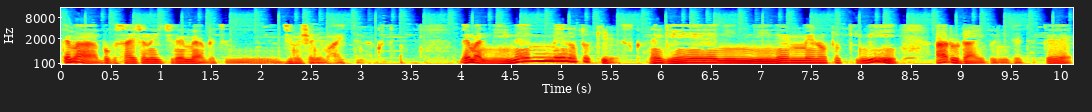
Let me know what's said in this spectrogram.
で、まあ、僕最初の1年目は別に事務所にも入ってなくて。で、まあ2年目の時ですかね。芸人2年目の時に、あるライブに出てて、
